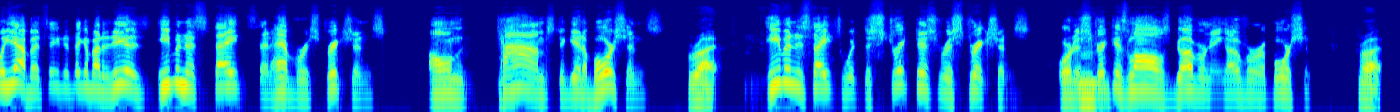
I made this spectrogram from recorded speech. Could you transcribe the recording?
Well, yeah, but see, the thing about it is, even the states that have restrictions on times to get abortions, right? Even the states with the strictest restrictions or the mm-hmm. strictest laws governing over abortion, right?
